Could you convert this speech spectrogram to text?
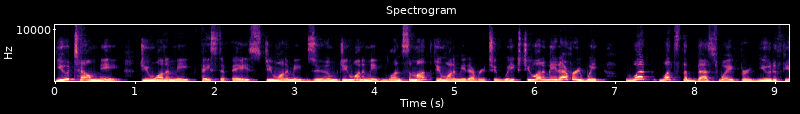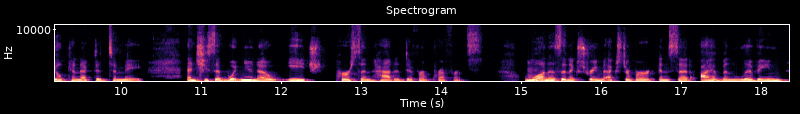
you tell me do you want to meet face to face do you want to meet zoom? Do you want to meet once a month? Do you want to meet every 2 weeks? Do you want to meet every week? What what's the best way for you to feel connected to me? And she said wouldn't you know each person had a different preference Mm. One is an extreme extrovert and said, I have been living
